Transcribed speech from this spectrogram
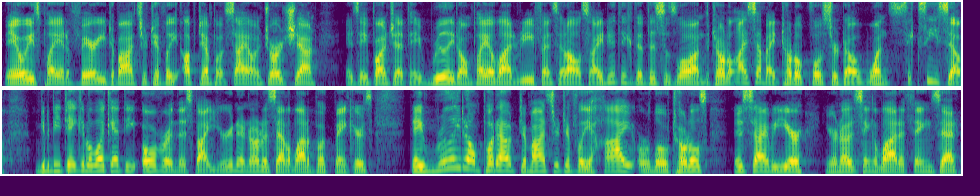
They always play at a very demonstratively up tempo style. And Georgetown is a bunch that they really don't play a lot of defense at all. So I do think that this is low on the total. I set my total closer to 160. So I'm going to be taking a look at the over in this spot. You're going to notice that a lot of bookmakers, they really don't put out demonstratively high or low totals this time of year. You're noticing a lot of things that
